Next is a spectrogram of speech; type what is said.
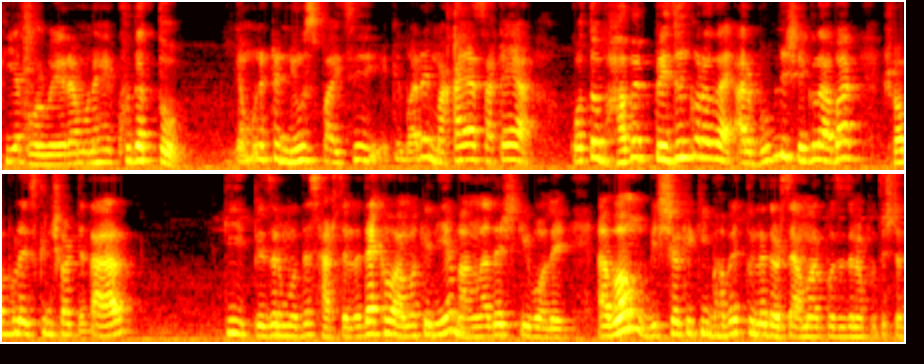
কি আর বলব, এরা মনে হয় ক্ষুধার্ত। এমন একটা নিউজ পাইছে, একেবারে মাকায়া সাকায়া কতভাবে প্রেজেন্ট করা যায় আর বুবলি সেগুলো আবার সবগুলো স্ক্রিনশটে তার কি পেজের মধ্যে ছাড়ছিল দেখো আমাকে নিয়ে বাংলাদেশ কি বলে এবং বিশ্বকে কীভাবে তুলে ধরছে আমার প্রযোজনা প্রতিষ্ঠান।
